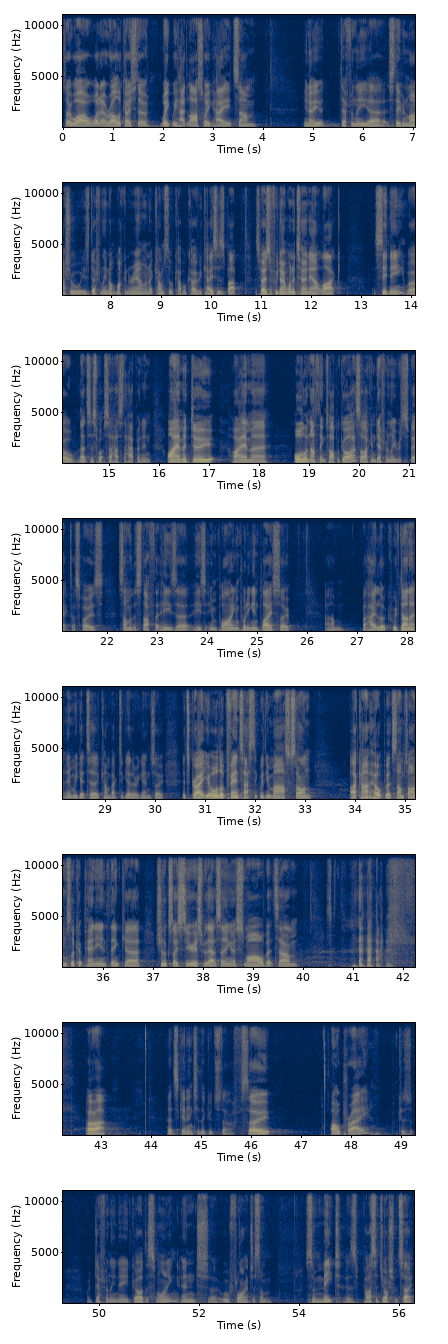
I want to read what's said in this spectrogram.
So, wow, what a roller coaster week we had last week, hey? It's, um, you know, definitely, uh, Steven Marshall is definitely not mucking around when it comes to a couple COVID cases. But I suppose if we don't want to turn out like Sydney, well, that's just what has to happen. And I am a do, I am a all or nothing type of guy, so I can definitely respect, I suppose, some of the stuff that he's, uh, he's implying and putting in place. So, um, but hey, look, we've done it and we get to come back together again. So it's great. You all look fantastic with your masks on. I can't help but sometimes look at Penny and think uh, she looks so serious without seeing her smile. But um, all right, let's get into the good stuff. So I'll pray because I definitely need God this morning, and uh, we'll fly into some some meat, as Pastor Josh would say.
